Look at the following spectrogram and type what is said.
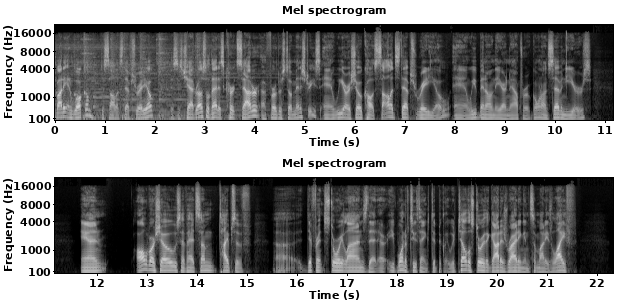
Everybody, and welcome to Solid Steps Radio. This is Chad Russell. That is Kurt Souter of Further Still Ministries, and we are a show called Solid Steps Radio, and we've been on the air now for going on seven years. And all of our shows have had some types of uh, different storylines that are one of two things typically. We tell the story that God is writing in somebody's life,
